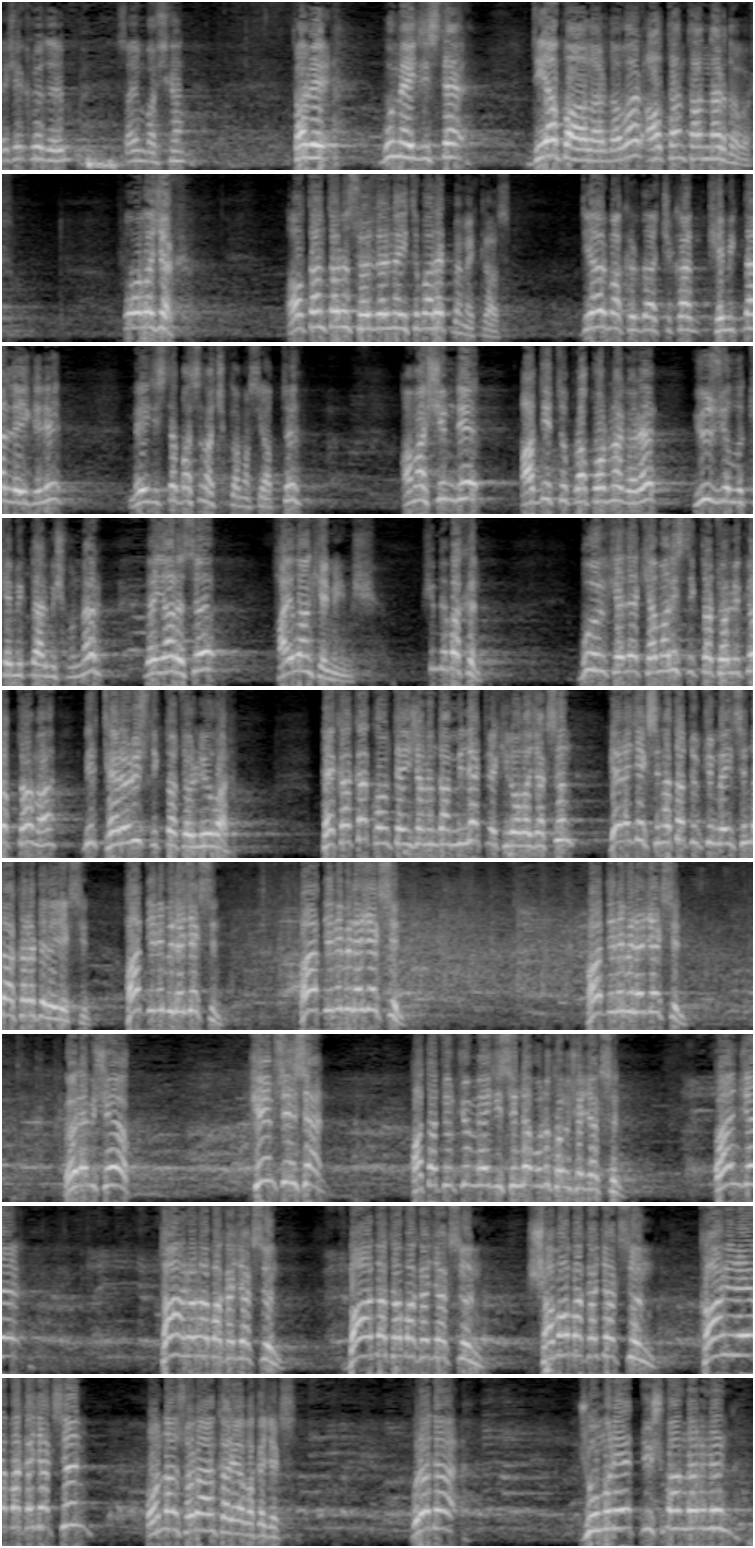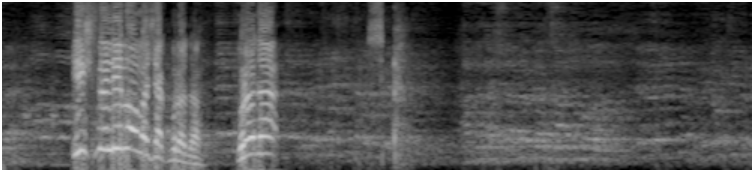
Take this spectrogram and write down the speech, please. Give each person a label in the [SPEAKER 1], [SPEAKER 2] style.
[SPEAKER 1] Teşekkür ederim Sayın Başkan. Tabii bu mecliste diyap ağalar da var, altantanlar da var. Bu olacak. Altantanın sözlerine itibar etmemek lazım. Diyarbakır'da çıkan kemiklerle ilgili mecliste basın açıklaması yaptı. Ama şimdi adli tıp raporuna göre 100 yıllık kemiklermiş bunlar ve yarısı hayvan kemiğiymiş. Şimdi bakın bu ülkede Kemalist diktatörlük yoktu ama bir terörist diktatörlüğü var. PKK kontenjanından milletvekili olacaksın, geleceksin Atatürk'ün meclisinde hakaret edeceksin. Haddini bileceksin. Haddini bileceksin. Haddini bileceksin. Böyle bir şey yok. Kimsin sen? Atatürk'ün meclisinde bunu konuşacaksın. Önce Tahran'a bakacaksın. Bağdat'a bakacaksın. Şam'a bakacaksın. Kahire'ye bakacaksın. Ondan sonra Ankara'ya bakacaksın. Burada Cumhuriyet düşmanlarının işbirliği mi olacak burada? Burada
